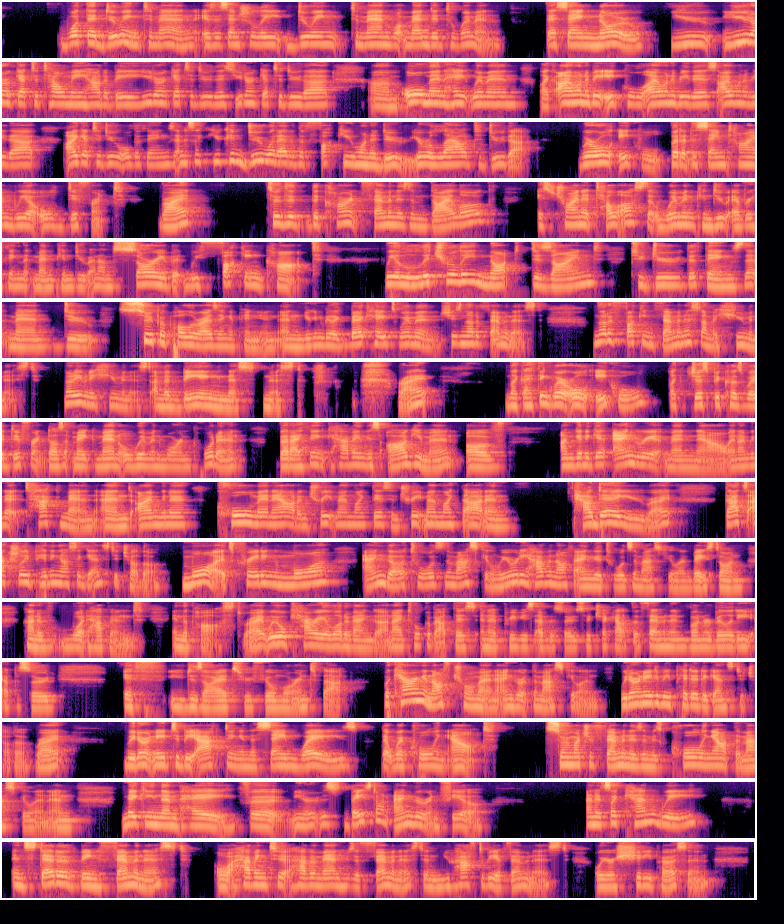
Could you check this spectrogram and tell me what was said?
what they're doing to men is essentially doing to men what men did to women. They're saying, no, you you don't get to tell me how to be. You don't get to do this. You don't get to do that. Um, all men hate women. Like i want to be equal. I want to be this. I want to be that. I get to do all the things. And it's like you can do whatever the fuck you want to do. You're allowed to do that. We're all equal but at the same time we are all different right? So the the current feminism dialogue is trying to tell us that women can do everything that men can do. And i'm sorry but we fucking can't. We are literally not designed to do the things that men do. Super polarizing opinion. And you're going to be like, Bec hates women. She's not a feminist. I'm not a fucking feminist. I'm a humanist. Not even a humanist. I'm a beingness, right? Like, I think we're all equal. Like, just because we're different doesn't make men or women more important. But I think having this argument of, I'm going to get angry at men now and I'm going to attack men and I'm going to call men out and treat men like this and treat men like that. And how dare you, right? That's actually pitting us against each other more. It's creating more anger towards the masculine. We already have enough anger towards the masculine based on kind of what happened in the past, right? We all carry a lot of anger. And I talk about this in a previous episode. So check out the feminine vulnerability episode if you desire to feel more into that. We're carrying enough trauma and anger at the masculine. We don't need to be pitted against each other, right? We don't need to be acting in the same ways that we're calling out so much of feminism is calling out the masculine and making them pay for you know it's based on anger and fear. And it's like can we instead of being feminist or having to have a man who's a feminist and you have to be a feminist or you're a shitty person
